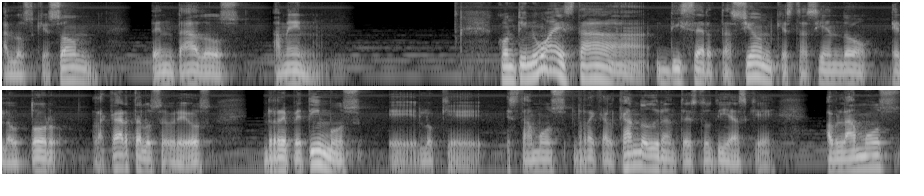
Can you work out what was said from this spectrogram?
a los que son tentados. Amén. Continúa esta disertación que está haciendo el autor la carta a los hebreos. Repetimos eh, lo que estamos recalcando durante estos días, que hablamos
